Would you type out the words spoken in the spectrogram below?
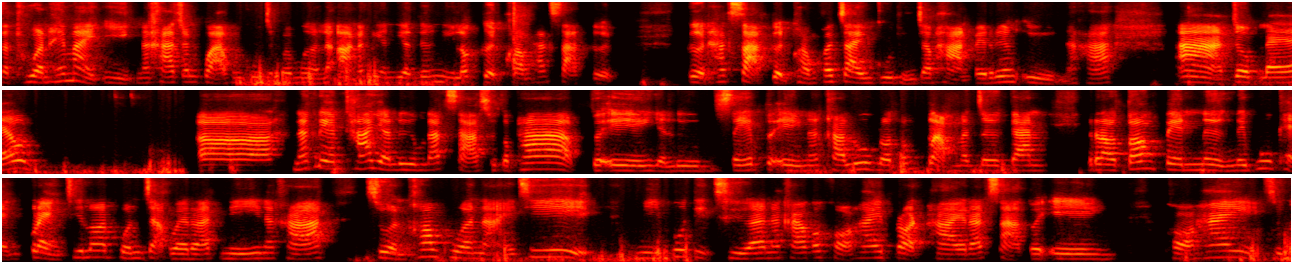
จะทวนให้ใหม่อีกนะคะ จนกว่าคุณครูจะประเมินแล้วอ่านนักเรียนเรียนเรื่องนี้แล้วเกิดความทักษะเกิด เกิดทักษะเกิดความเข้าใจคุณครูถึงจะผ่านไปเรื่องอื่นนะคะ อ่าจบแล้วนักเรียนคะอย่าลืมรักษาสุขภาพตัวเอง อย่าลืมเซฟตัวเองนะคะลูกเราต้องกลับมาเจอกัน เราต้องเป็นหนึ่งในผู้แข็งแกร่งที่รอดพ้นจากไวรัสนี้นะคะ ส่วนครอบครัวไหนที่มีผู้ติดเชื้อนะคะ ก็ขอให้ปลอดภัยรักษาตัวเอง อให้สุข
